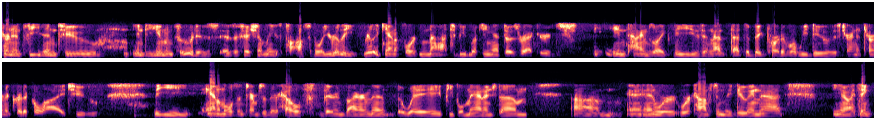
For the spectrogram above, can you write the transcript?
turning feed into into human food as as efficiently as possible. You really really can't afford not to be looking at those records in times like these, and that that's a big part of what we do is trying to turn a critical eye to the animals in terms of their health, their environment, the way people manage them, um, and, and we're we're constantly doing that. You know, I think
